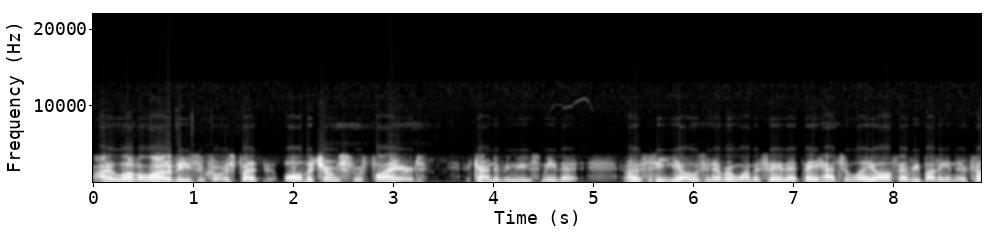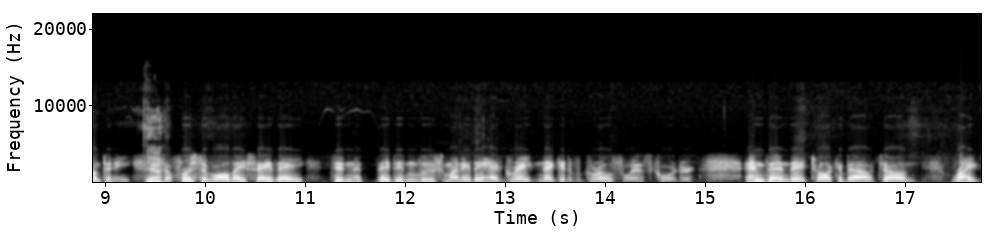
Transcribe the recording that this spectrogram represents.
I love a lot of these, of course, but all the terms for fired kind of amuse me that uh, CEOs never want to say that they had to lay off everybody in their company. Yeah. So first of all, they say they didn't they didn't lose money. They had great negative growth last quarter, and then they talk about um, right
